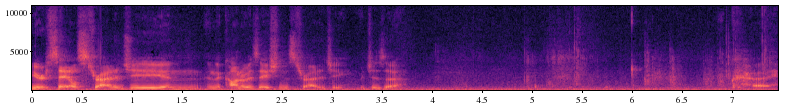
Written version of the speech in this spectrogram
your sales strategy and, and the condoization strategy, which is a okay.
